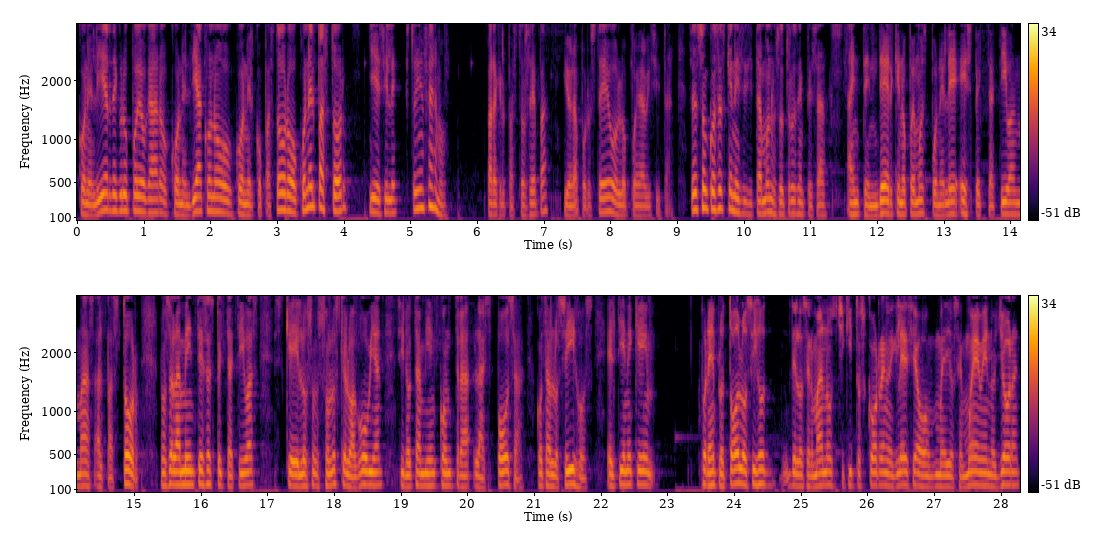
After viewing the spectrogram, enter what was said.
con el líder de grupo de hogar o con el diácono o con el copastor o con el pastor y decirle, estoy enfermo, para que el pastor sepa y ora por usted o lo pueda visitar. Entonces son cosas que necesitamos nosotros empezar a entender, que no podemos ponerle expectativas más al pastor, no solamente esas expectativas que son, son los que lo agobian, sino también contra la esposa, contra los hijos. Él tiene que por ejemplo, todos los hijos de los hermanos chiquitos corren a la iglesia o medio se mueven o lloran,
